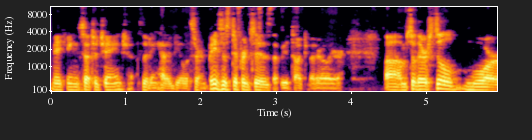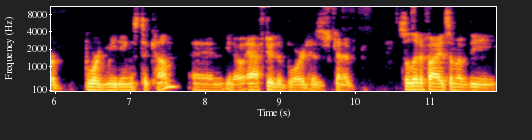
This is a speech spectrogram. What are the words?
making such a change, including how to deal with certain basis differences that we had talked about earlier. Um, so there are still more board meetings to come, and you know, after the board has kind of solidified some of the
